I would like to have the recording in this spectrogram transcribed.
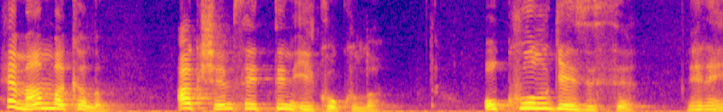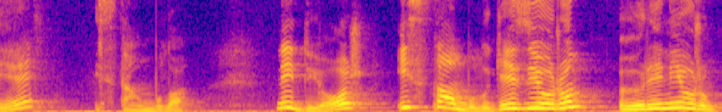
Hemen bakalım. Akşemseddin İlkokulu. Okul gezisi. Nereye? İstanbul'a. Ne diyor? İstanbul'u geziyorum, öğreniyorum.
